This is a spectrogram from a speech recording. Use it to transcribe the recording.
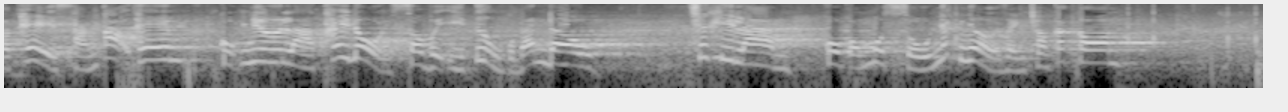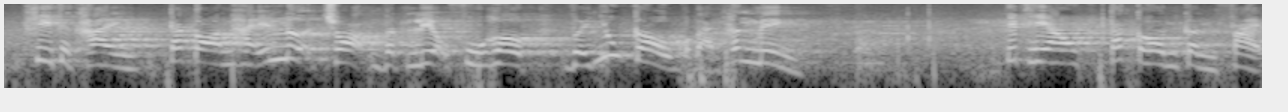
Có thể sáng tạo thêm cũng như là thay đổi so với ý tưởng của ban đầu. Trước khi làm, cô có một số nhắc nhở dành cho các con. Khi thực hành, các con hãy lựa chọn vật liệu phù hợp với nhu cầu của bản thân mình. Tiếp theo, các con cần phải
